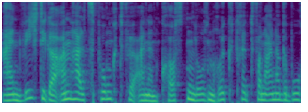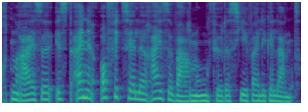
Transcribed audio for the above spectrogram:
Ein wichtiger Anhaltspunkt für einen kostenlosen Rücktritt von einer gebuchten Reise ist eine offizielle Reisewarnung für das jeweilige Land.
